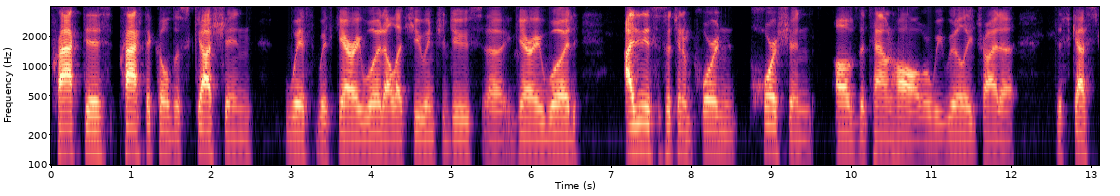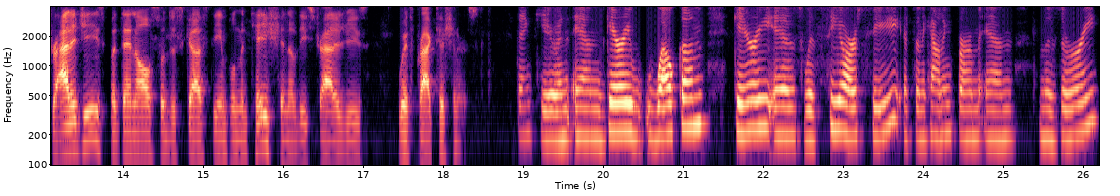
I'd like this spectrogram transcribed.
practice, practical discussion with with Gary Wood. I'll let you introduce uh, Gary Wood. I think this is such an important portion of the town hall where we really try to discuss strategies, but then also discuss the implementation of these strategies with practitioners. Thank you. And, and Gary, welcome. Gary is with CRC, it's an accounting firm in Missouri.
